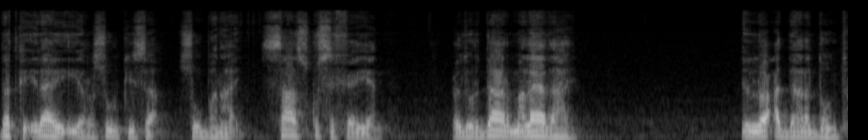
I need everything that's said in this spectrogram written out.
dadka ilaahay iyo rasuulkiisa suubanaay saas ku sifeeyeen. Cudurdaar ma leedahay in loo cadaalad doonto.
